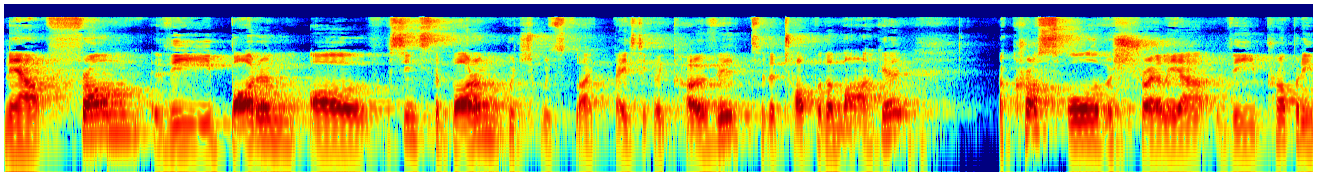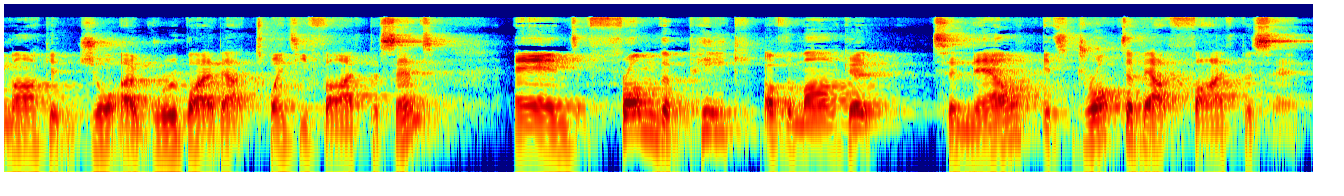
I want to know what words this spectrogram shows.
Now, from the bottom of, since the bottom, which was like basically COVID, to the top of the market, Across all of Australia, the property market uh, grew by about 25%. And from the peak of the market to now, it's dropped about 5%.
